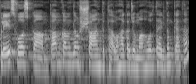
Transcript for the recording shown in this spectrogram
प्लेस वॉज़ काम। काम का मतलब शांत था। वहाँ का जो माहौल था, एकदम क्या था?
